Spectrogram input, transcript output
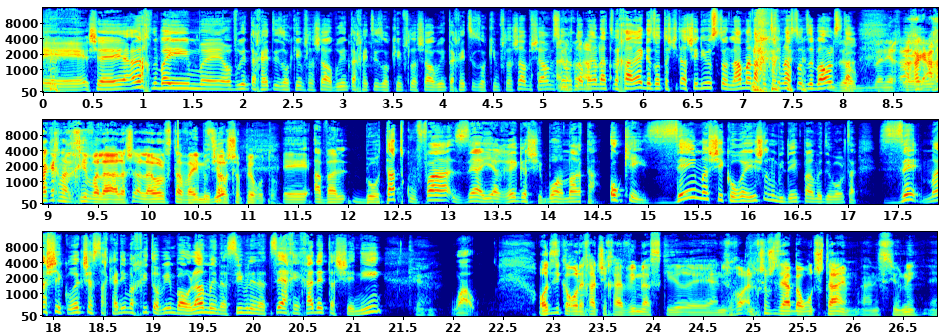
אה, שאנחנו באים, אה, עוברים את החצי, זורקים שלושה, עוברים את החצי, זורקים שלושה, עוברים את החצי, זורקים שלושה, בשלב מסוים אתה אומר לעצמך, רגע, זאת השיטה של יוסטון, למה אנחנו צריכים לעשות את זה באולסטאר? אחר כך נרחיב על האולסטאר והאם אפשר. לשפר אותו. אה, אבל באותה תקופה, זה היה רגע שבו אמרת, אוקיי, זה מה שקורה, יש לנו מדי פעם את זה באולסטאר, זה מה שקורה כשהשחקנים הכי טובים בעולם מנסים לנצח אחד את השני, כן. וואו. עוד זיכרון אחד שחייבים להזכיר, אה, אני, זוכר, אני חושב שזה היה בערוץ 2, הניסיוני, אה,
